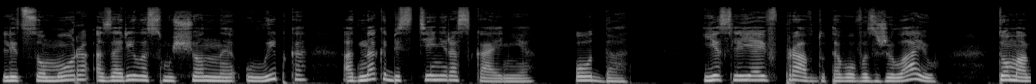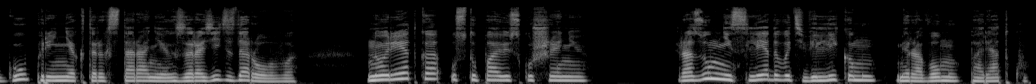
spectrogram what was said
Лицо Мора озарила смущенная улыбка, однако без тени раскаяния. «О да! Если я и вправду того возжелаю, то могу при некоторых стараниях заразить здорового но редко уступаю искушению. Разумней следовать великому мировому порядку.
